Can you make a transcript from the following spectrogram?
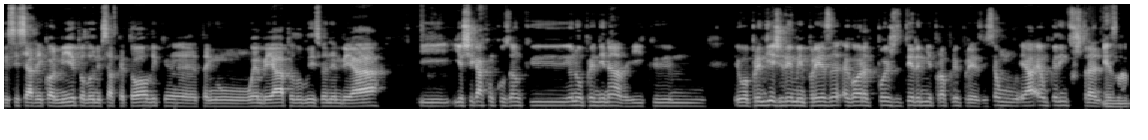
licenciado em Economia pela Universidade Católica, tenho um MBA pelo Lisbon MBA e, e eu chego à conclusão que eu não aprendi nada e que hum, eu aprendi a gerir uma empresa agora depois de ter a minha própria empresa. Isso é um, é, é um bocadinho frustrante. Exato.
